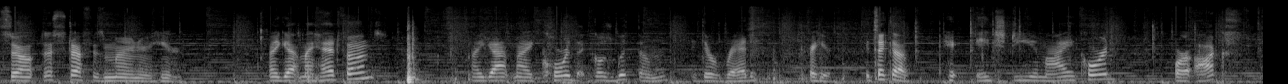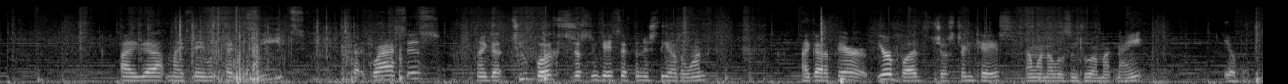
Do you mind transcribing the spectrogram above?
So this stuff is mine right here. I got my headphones. I got my cord that goes with them. They're red. Right here. It's like a HDMI cord or aux. I got my favorite type of seats. Got glasses. I got two books just in case I finish the other one. I got a pair of earbuds just in case I want to listen to them at night. Earbuds.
